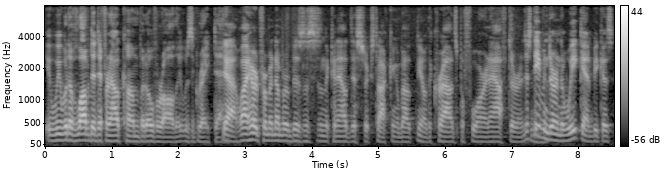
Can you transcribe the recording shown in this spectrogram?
it, we would have loved a different outcome, but overall, it was a great day. Yeah, well, I heard from a number of businesses in the canal districts talking about you know the crowds before and after, and just mm-hmm. even during the weekend, because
